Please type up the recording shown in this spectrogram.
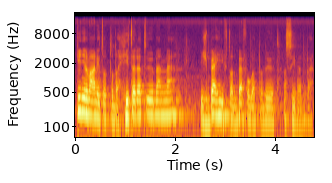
kinyilvánítottad a hitedet ő benne, és behívtad, befogadtad őt a szívedbe.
